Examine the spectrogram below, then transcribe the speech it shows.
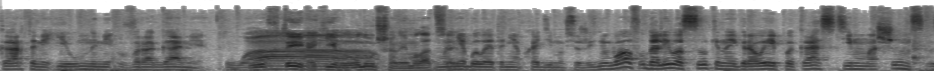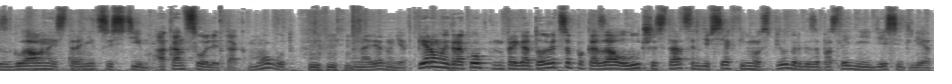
картами и умными врагами. Ух ты, какие вы Вау! улучшенные, молодцы. Мне было это необходимо всю жизнь. Valve удалила ссылки на игровые ПК Steam Machines с главной страницы Steam. А консоли так могут? Наверное, нет. Первому игроку приготовиться показал лучший старт среди всех фильмов Спилберга за последние 10 лет.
